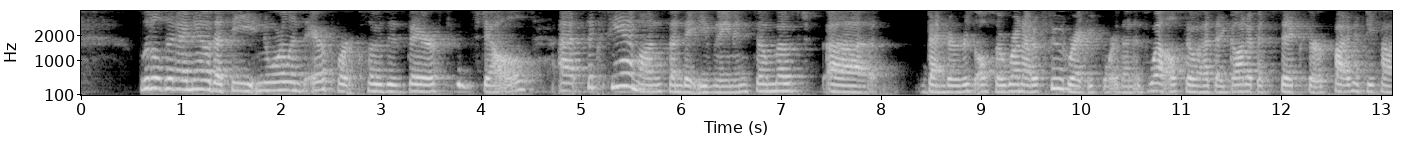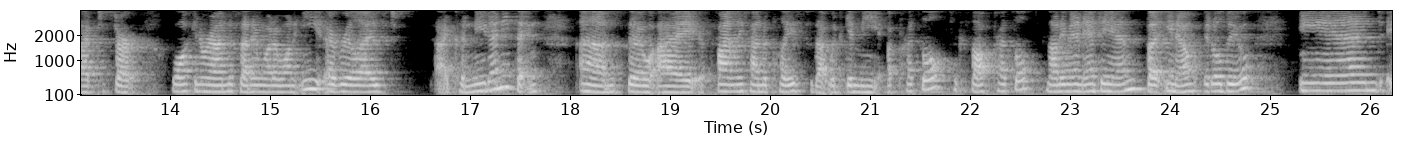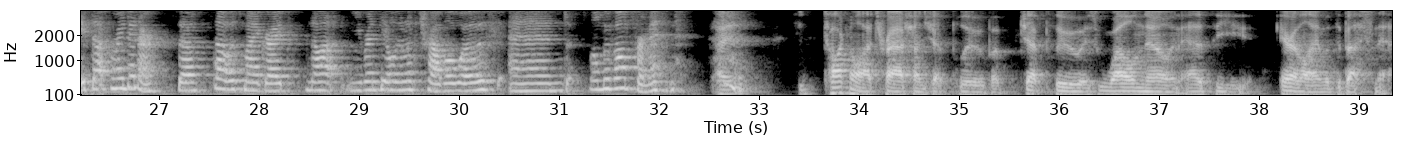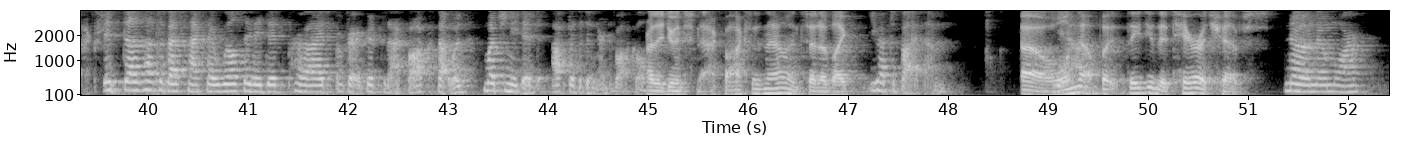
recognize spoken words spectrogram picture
Little did I know that the New Orleans airport closes their food stalls at 6 p.m. on Sunday evening, and so most uh, vendors also run out of food right before then as well. So as I got up at 6 or 5:55 to start walking around deciding what I want to eat, I realized I couldn't eat anything. Um, so I finally found a place that would give me a pretzel, like a soft pretzel, not even an Auntie Anne's, but you know, it'll do. And ate that for my dinner. So that was my gripe. Not you weren't the only one with travel woes, and we'll move on from it. I, you're talking a lot of trash on JetBlue, but JetBlue is well known as the airline with the best snacks. It does have the best snacks. I will say they did provide a very good snack box that was much needed after the dinner debacle. Are they doing snack boxes now instead of like? You have to buy them. Oh well, Yeah. no, but they do the Terra chips. No, no more.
